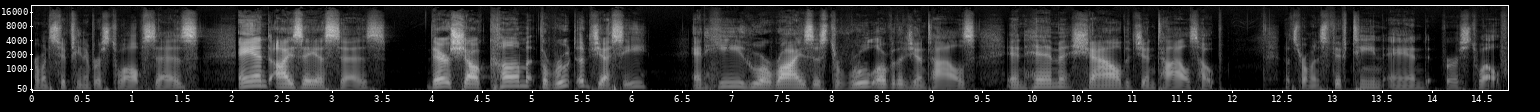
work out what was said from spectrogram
Romans 15 and verse 12 says, And Isaiah says, There shall come the root of Jesse, and he who arises to rule over the Gentiles, in him shall the Gentiles hope. That's Romans 15 and verse 12.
